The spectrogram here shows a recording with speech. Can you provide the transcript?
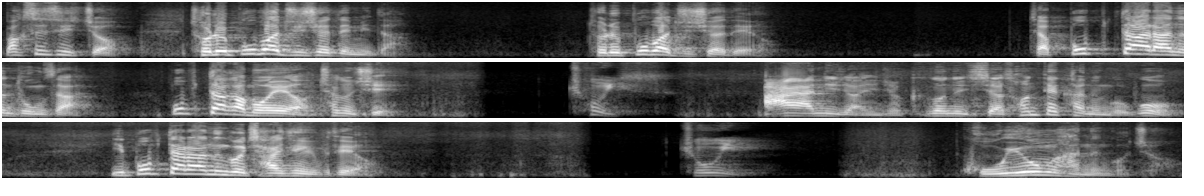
막 쓸 수 있죠. 저를 뽑아 주셔야 됩니다. 저를 뽑아 주셔야 돼요. 자, 뽑다라는 동사. 뽑다가 뭐예요, 찬훈 씨? Choice. 아, 아니죠, 아니죠. 그거는 진짜 선택하는 거고 이 뽑다라는 걸 잘 생각해 보세요. Join. 고용하는 거죠.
